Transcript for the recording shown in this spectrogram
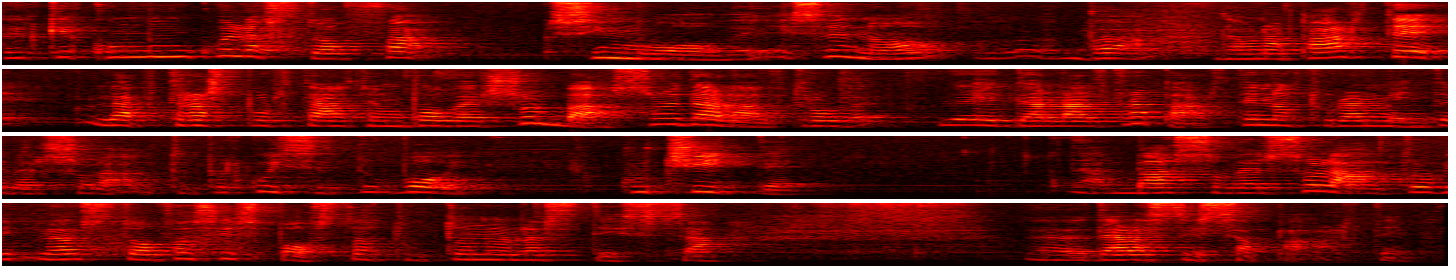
perché comunque la stoffa si muove e se no va da una parte la trasportate un po' verso il basso e dall'altra parte naturalmente verso l'alto. Per cui se tu, voi cucite dal basso verso l'alto la stoffa si sposta tutto stessa, eh, dalla stessa parte.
